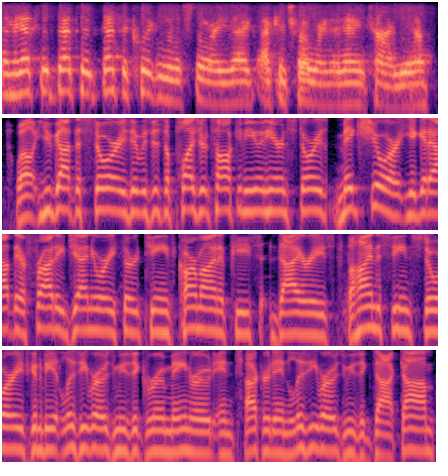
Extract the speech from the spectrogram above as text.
I mean that's a that's a that's a quick little story that I, I can throw in at any time. You know. Well, you got the stories. It was just a pleasure talking to you and hearing stories. Make sure you get out there Friday, January 13th. Carmine Appice Diaries, behind the scenes stories, going to be at Lizzie Rose Music Room, Main Road in Tuckerton, lizzierosemusic.com.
